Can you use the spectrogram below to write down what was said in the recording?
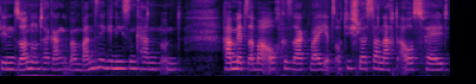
den Sonnenuntergang über dem Wannsee genießen kann und haben jetzt aber auch gesagt, weil jetzt auch die Schlössernacht ausfällt,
